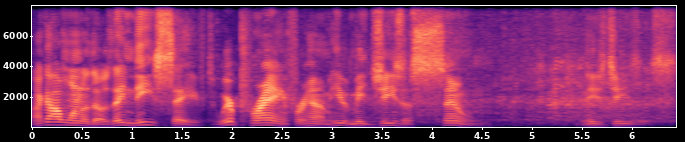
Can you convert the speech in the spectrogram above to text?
I got one of those. They need saved. We're praying for him. He would meet Jesus soon. He needs Jesus.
